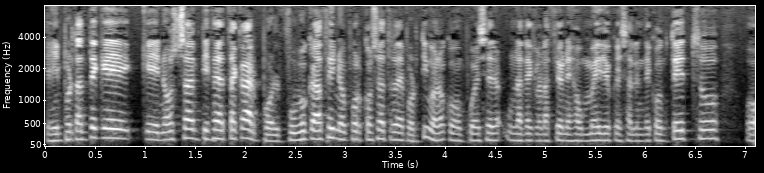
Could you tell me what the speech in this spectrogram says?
es importante que, que Nosa empiece a destacar por el fútbol que hace y no por cosas extradeportivas, ¿no? Como puede ser unas declaraciones a un medio que salen de contexto o,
